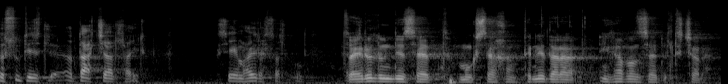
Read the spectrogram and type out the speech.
төсөв одоо ачаал хоёр. Гэсэн юм хоёр асуултанд. За эрүүл мэндийн сайд мөнгө сайхан тэрний дараа инх хамгаалалтын сайд бэлтгэж байгаа.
